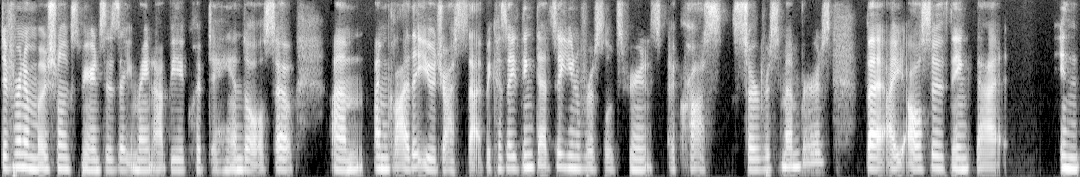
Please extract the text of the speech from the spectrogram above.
different emotional experiences that you might not be equipped to handle. So um, i'm glad that you addressed that because i think that's a universal experience across service members but i also think that in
